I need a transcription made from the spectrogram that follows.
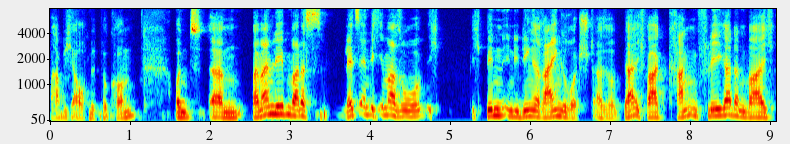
habe ich auch mitbekommen. Und ähm, bei meinem Leben war das letztendlich immer so, ich ich bin in die Dinge reingerutscht. Also ja, ich war Krankenpfleger, dann war ich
